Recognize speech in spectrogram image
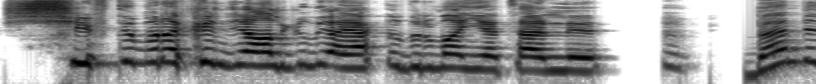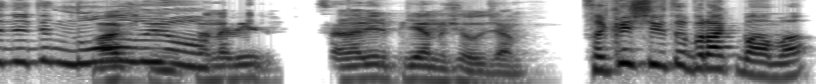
Shift'i bırakınca algılıyor. Ayakta durman yeterli. Ben de dedim ne Bak şimdi oluyor? Sana bir sana bir piyano çalacağım. Sakın shift'i bırakma ama.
